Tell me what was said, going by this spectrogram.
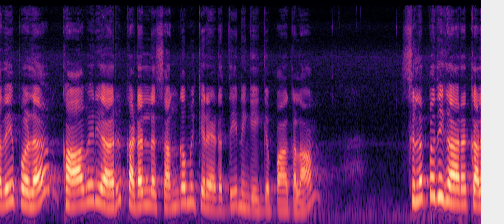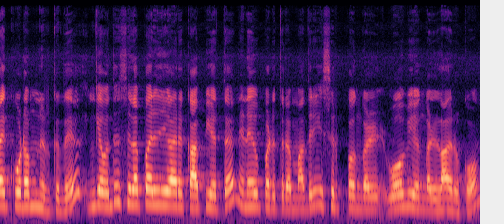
அதே போல் காவேரி ஆறு கடலில் சங்கமிக்கிற இடத்தையும் நீங்கள் இங்கே பார்க்கலாம் சிலப்பதிகார கலைக்கூடம்னு இருக்குது. இங்கே வந்து சிலப்பதிகார காப்பியத்தை நினைவுபடுத்துகிற மாதிரி சிற்பங்கள் ஓவியங்கள்லாம் இருக்கும்.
